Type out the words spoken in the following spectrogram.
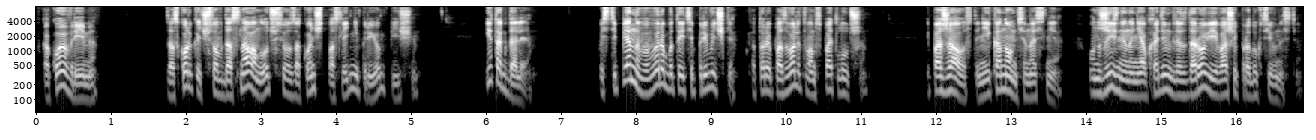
в какое время, за сколько часов до сна вам лучше всего закончить последний прием пищи и так далее. Постепенно вы выработаете привычки, которые позволят вам спать лучше. И, пожалуйста, не экономьте на сне. Он жизненно необходим для здоровья и вашей продуктивности.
